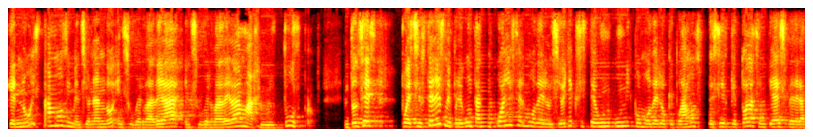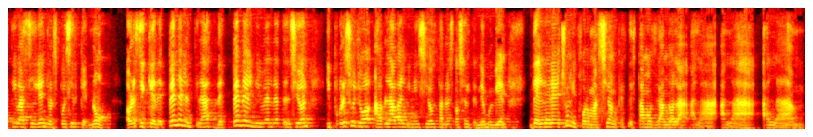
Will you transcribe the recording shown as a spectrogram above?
que no estamos dimensionando en su verdadera, en su verdadera magnitud. Entonces, pues si ustedes me preguntan cuál es el modelo y si hoy existe un único modelo que podamos decir que todas las entidades federativas siguen, yo les puedo decir que no. Ahora sí que depende de la entidad, depende del nivel de atención y por eso yo hablaba al inicio, tal vez no se entendió muy bien, del derecho a la información que estamos dando a la, a la, a la, a la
